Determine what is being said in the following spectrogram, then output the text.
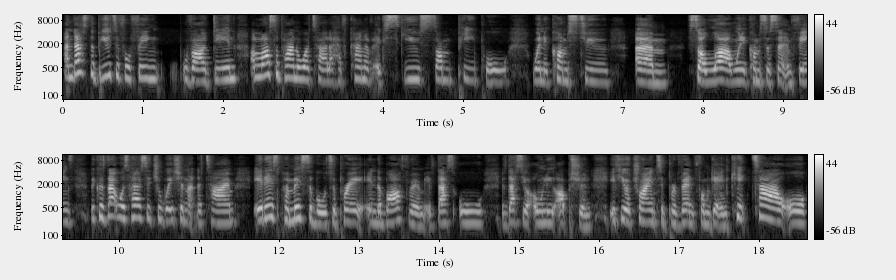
And that's the beautiful thing with our deen. Allah subhanahu wa ta'ala have kind of excused some people when it comes to um salah when it comes to certain things because that was her situation at the time. It is permissible to pray in the bathroom if that's all if that's your only option. If you're trying to prevent from getting kicked out or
